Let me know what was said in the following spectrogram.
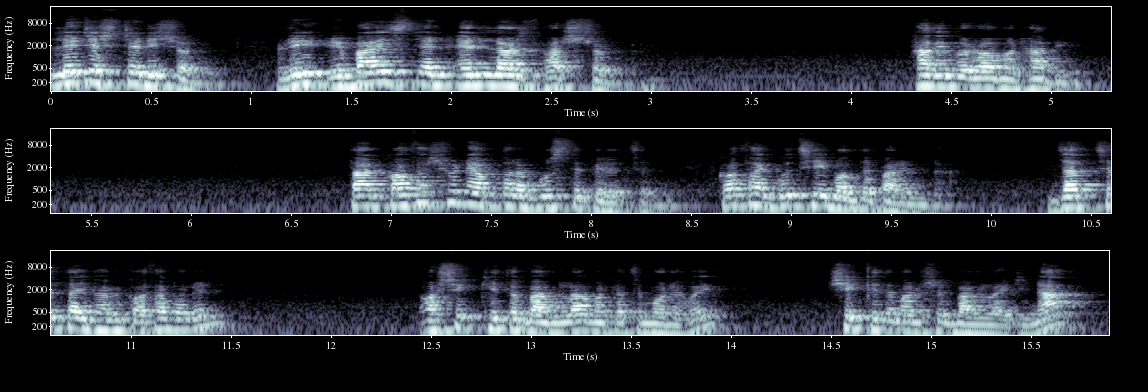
latest edition revised and enlarge version Habibur Rahman Habib. তার কথা শুনে আপনারা বুঝতে পেরেছেন, কথা গুছিয়ে বলতে পারেন না। যাচ্ছে তাই ভাবে কথা বলেন। অশিক্ষিত বাংলা আমার কাছে মনে হয়। শিক্ষিত মানুষের বাংলা এটি না।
